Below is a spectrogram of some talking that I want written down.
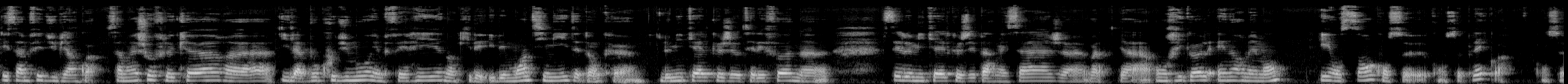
et ça me fait du bien quoi. Ça me réchauffe le cœur. il a beaucoup d'humour, il me fait rire, donc il est, il est moins timide. Donc le Michael que j'ai au téléphone, c'est le Michael que j'ai par message. voilà, y a, on rigole énormément. Et on sent qu'on se qu'on se plaît quoi. Qu'on se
